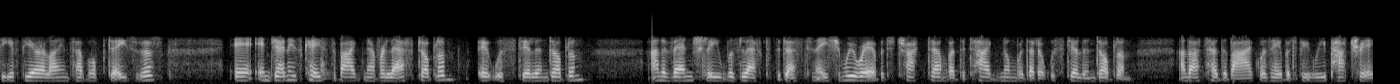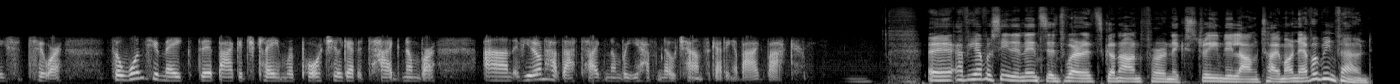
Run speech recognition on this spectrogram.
see if the airlines have updated it. In Jenny's case, the bag never left Dublin; it was still in Dublin and eventually was left to the destination. We were able to track down by the tag number that it was still in Dublin, and that's how the bag was able to be repatriated to her. So once you make the baggage claim report, you'll get a tag number, and if you don't have that tag number, you have no chance of getting a bag back. Uh, have you ever seen an instance where it's gone on for an extremely long time or never been found?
